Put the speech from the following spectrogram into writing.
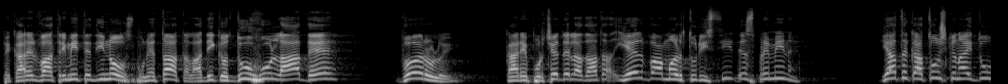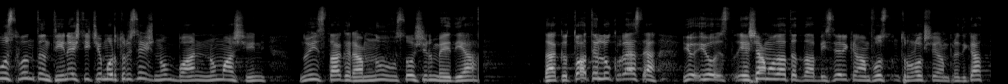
Pe care îl va trimite din nou, spune Tatăl, adică Duhul adevărului, care purcede la data, El va mărturisi despre mine. Iată că atunci când ai Duhul Sfânt în tine, știi ce mărturisești? Nu bani, nu mașini, nu Instagram, nu social media, dacă toate lucrurile astea, eu, eu ieșeam odată de la biserică, am fost într-un loc și am predicat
